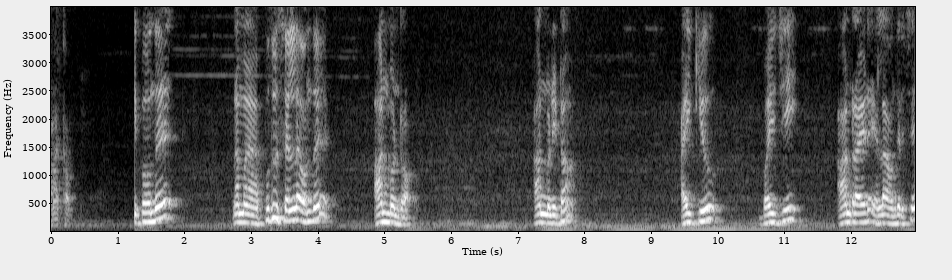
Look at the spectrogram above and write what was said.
வணக்கம். இப்போ வந்து நம்ம புது செல்லை வந்து ஆன் பண்ணுறோம் ஆன் பண்ணிட்டோம். ஐக்யூ ஜி ஆண்ட்ராய்டு எல்லாம் வந்துருச்சு.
